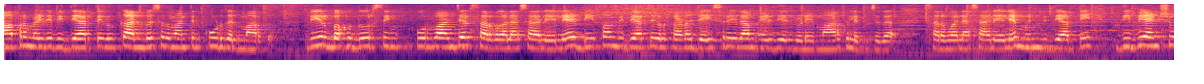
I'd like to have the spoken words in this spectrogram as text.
മാത്രം എഴുതിയ വിദ്യാർത്ഥികൾക്ക് അൻപത് ശതമാനത്തിൽ കൂടുതൽ മാർക്ക്. വീർ ബഹദൂർ സിംഗ് പൂർവാഞ്ചൽ സർവകലാശാലയിലെ ഡിഫാം വിദ്യാർത്ഥികൾക്കാണ് ജയ് ശ്രീറാം എഴുതിയതിലൂടെ മാർക്ക് ലഭിച്ചത്. സർവകലാശാലയിലെ മുൻ വിദ്യാർത്ഥി ദിവ്യാൻഷു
